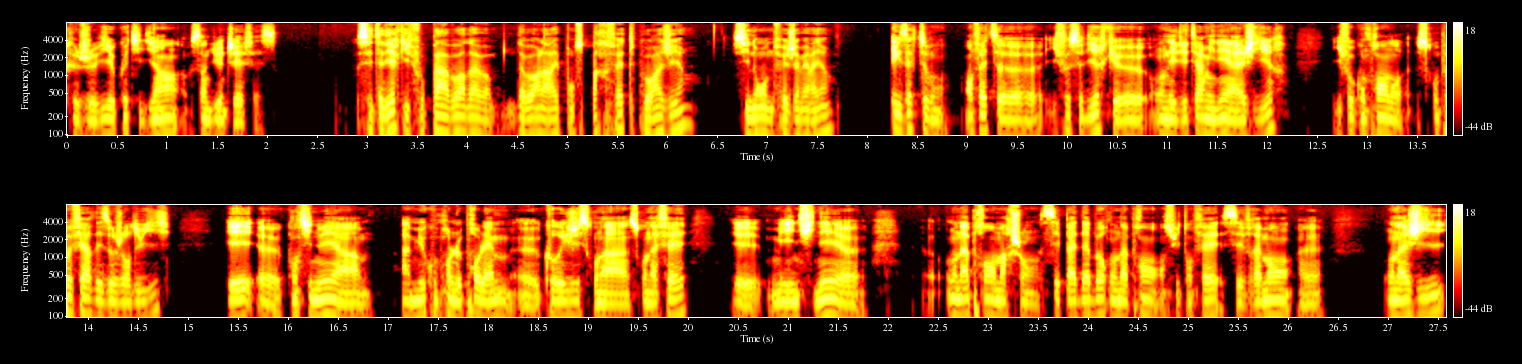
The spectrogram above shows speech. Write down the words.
que je vis au quotidien au sein du NGFS. C'est-à-dire qu'il faut pas avoir d'avoir la réponse parfaite pour agir Sinon, on ne fait jamais rien? Exactement. En fait, euh, il faut se dire que on est déterminé à agir. Il faut comprendre ce qu'on peut faire dès aujourd'hui et euh, continuer à, mieux comprendre le problème, euh, corriger ce qu'on a qu'on a fait. mais in fine, on apprend en marchant. C'est pas d'abord on apprend, ensuite on fait. C'est vraiment on agit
